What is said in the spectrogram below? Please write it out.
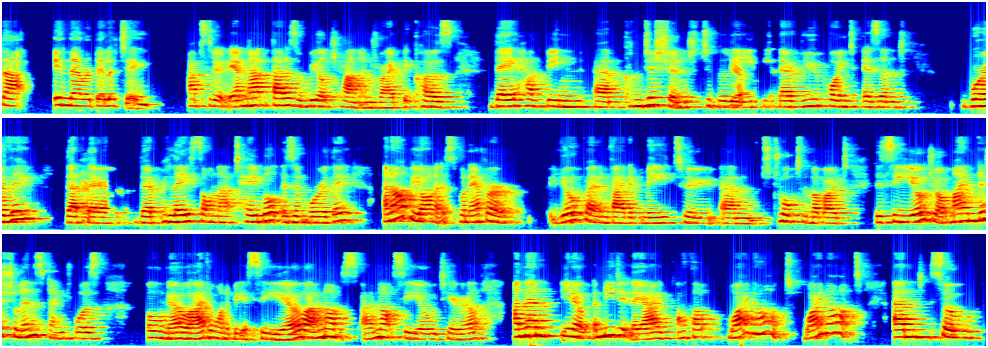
that in their ability? Absolutely, and that that is a real challenge, right? Because they have been um, conditioned to believe that their viewpoint isn't worthy, that Yeah. their their place on that table isn't worthy. And I'll be honest, whenever Yopa invited me to um to talk to them about the CEO job, my initial instinct was, oh no, I don't want to be a CEO. I'm not I'm not CEO material. And then, you know, immediately I, I thought, why not? Why not? And so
